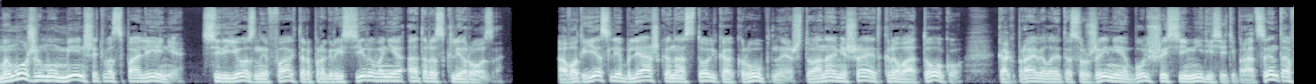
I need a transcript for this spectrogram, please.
Мы можем уменьшить воспаление, серьезный фактор прогрессирования атеросклероза. А вот если бляшка настолько крупная, что она мешает кровотоку, как правило, это сужение больше 70%,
